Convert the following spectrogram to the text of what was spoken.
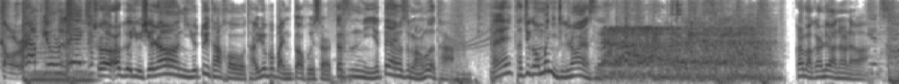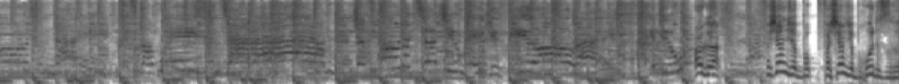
Gonna wrap your legs 说二哥，有些人你越对他好，他越不把你当回事儿；但是你一旦要是冷落他，哎，他就跟没你这个人也似的。哥儿把哥儿撂那儿来吧。二哥，发信息不发信息不回的时候.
